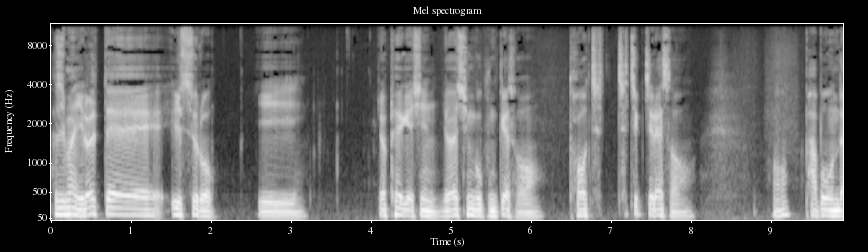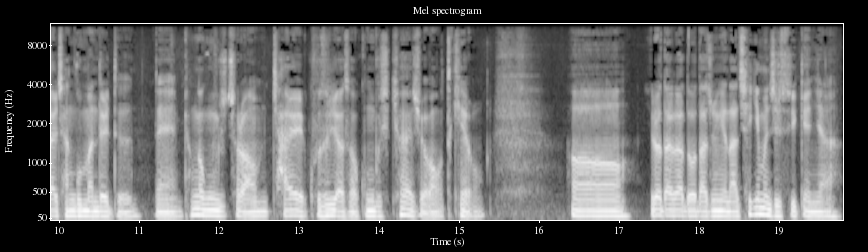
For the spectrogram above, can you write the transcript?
하지만 이럴 때일수록 이 옆에 계신 여자친구 분께서 더 채, 채찍질해서 어? 바보 온달 장군 만들듯, 네, 평강공주처럼 잘 구슬려서 공부시켜야죠. 어떡해요. 어, 이러다가 너 나중에 나 책임은 질 수 있겠냐.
